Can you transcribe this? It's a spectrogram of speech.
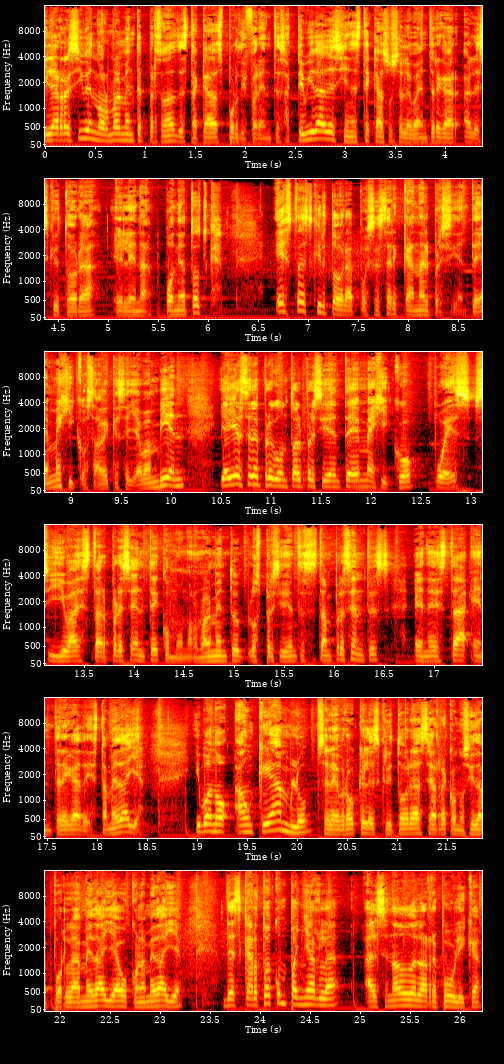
y la reciben normalmente personas destacadas por diferentes actividades y en este caso se le va a entregar a la escritora Elena Poniatowska. Esta escritora pues es cercana al presidente de México, sabe que se llevan bien y ayer se le preguntó al presidente de México pues si iba a estar presente, como normalmente los presidentes están presentes, en esta entrega de esta medalla. Y bueno, aunque AMLO celebró que la escritora sea reconocida por la medalla o con la medalla, descartó acompañarla al Senado de la República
